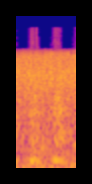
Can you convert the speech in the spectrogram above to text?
sí, sí, sí.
